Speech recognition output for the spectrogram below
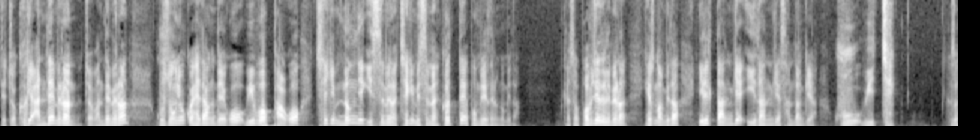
됐죠? 그게 안 되면은 좀 안 되면은 구성 요건에 해당되고 위법하고 책임 능력이 있으면 책임 있으면 그때 범죄가 되는 겁니다. 그래서 범죄 되려면은 계속 나옵니다. 1단계, 2단계, 3단계야. 구위책. 그래서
